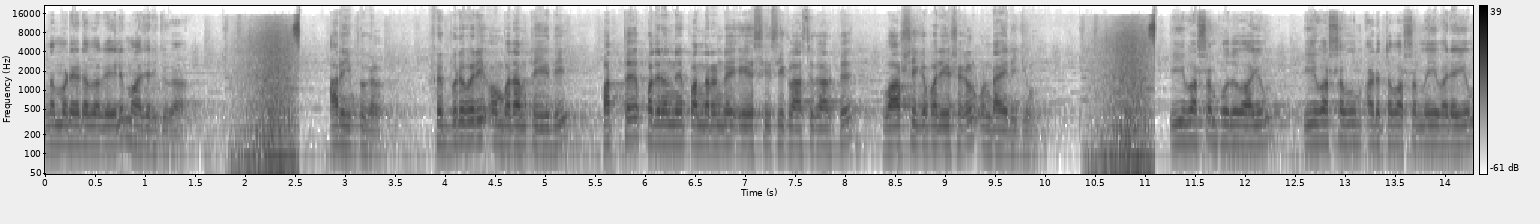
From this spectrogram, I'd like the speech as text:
നമ്മുടെ ഇടവകയിലും ആചരിക്കുക. അറിയിപ്പുകൾ. ഫെബ്രുവരി ഒമ്പതാം തീയതി പത്ത് പതിനൊന്ന് പന്ത്രണ്ട് എ സി സി ക്ലാസ്സുകാർക്ക് വാർഷിക പരീക്ഷകൾ ഉണ്ടായിരിക്കും. ഈ വർഷം പൊതുവായും ഈ വർഷവും അടുത്ത വർഷം മെയ് വരെയും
